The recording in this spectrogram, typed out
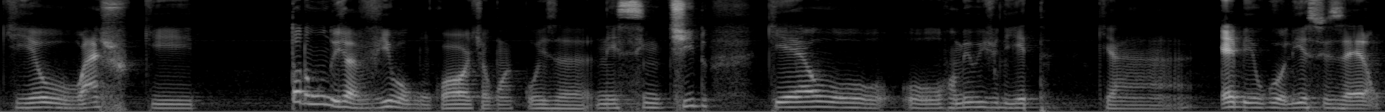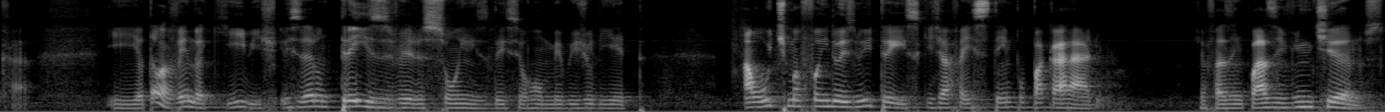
que eu acho que todo mundo já viu algum corte, alguma coisa nesse sentido, que é o, o Romeu e Julieta, que a Hebe e o Golias fizeram, cara. E eu tava vendo aqui, bicho, eles fizeram três versões desse Romeu e Julieta. A última foi em 2003, que já faz tempo pra caralho. Já fazem quase 20 anos.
